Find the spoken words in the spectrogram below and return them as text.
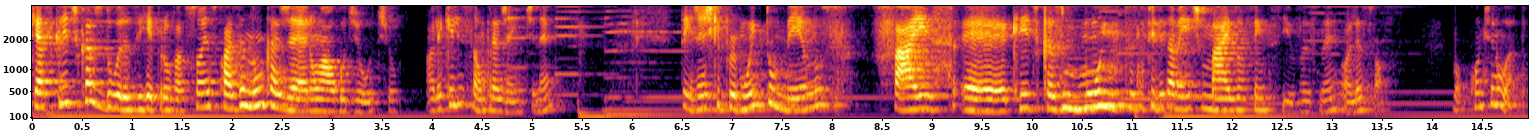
que as críticas duras e reprovações quase nunca geram algo de útil. Olha que lição pra gente, né? Tem gente que por muito menos faz é, críticas muito, infinitamente mais ofensivas, né? Olha só. Bom, continuando.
